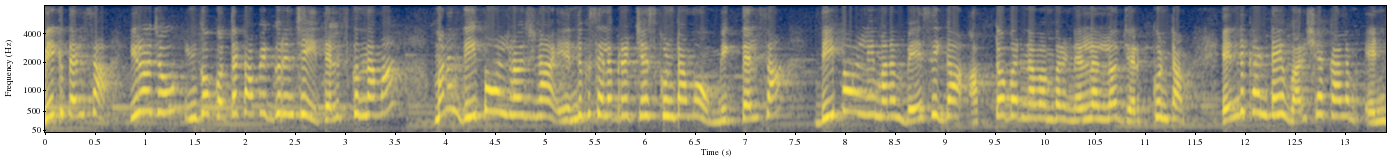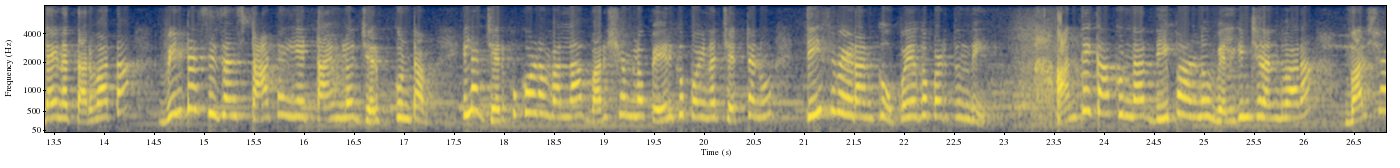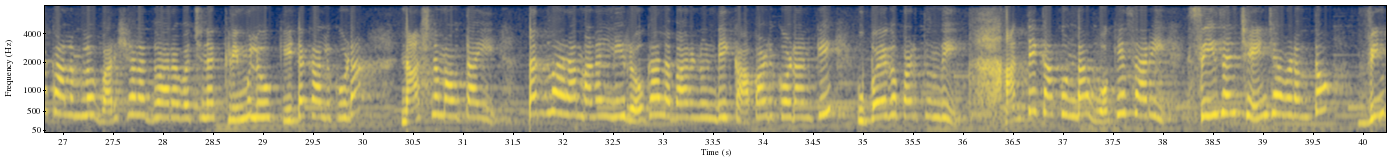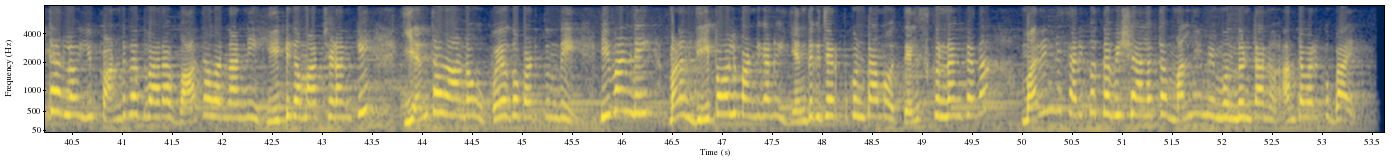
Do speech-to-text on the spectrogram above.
మీకు తెలుసా? ఈరోజు ఇంకో కొత్త టాపిక్ గురించి తెలుసుకుందామా? మనం దీపావళి రోజున ఎందుకు సెలబ్రేట్ చేసుకుంటామో మీకు తెలుసా? దీపావళిని మనం బేసిక్గా అక్టోబర్ నవంబర్ నెలల్లో జరుపుకుంటాం. ఎందుకంటే వర్షాకాలం ఎండ్ అయిన తర్వాత వింటర్ సీజన్ స్టార్ట్ అయ్యే టైంలో జరుపుకుంటాం. ఇలా జరుపుకోవడం వల్ల వర్షంలో పేరుకుపోయిన చెత్తను తీసివేయడానికి ఉపయోగపడుతుంది. అంతేకాకుండా దీపాలను వెలిగించడం ద్వారా వర్షాకాలంలో వర్షాల ద్వారా వచ్చిన క్రిములు కీటకాలు కూడా నాశనం అవుతాయి. తద్వారా మనల్ని రోగాల బారి నుండి కాపాడుకోవడానికి ఉపయోగపడుతుంది. అంతేకాకుండా ఒకేసారి సీజన్ చేంజ్ అవ్వడంతో వింటర్లో ఈ పండుగ ద్వారా వాతావరణాన్ని హీట్గా మార్చడానికి ఎంతగానో ఉపయోగపడుతుంది. ఇవన్నీ మనం దీపావళి పండుగను ఎందుకు జరుపుకుంటామో తెలుసుకున్నాం కదా. మరిన్ని సరికొత్త విషయాలతో మళ్ళీ మీ ముందుంటాను. అంతవరకు బాయ్.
